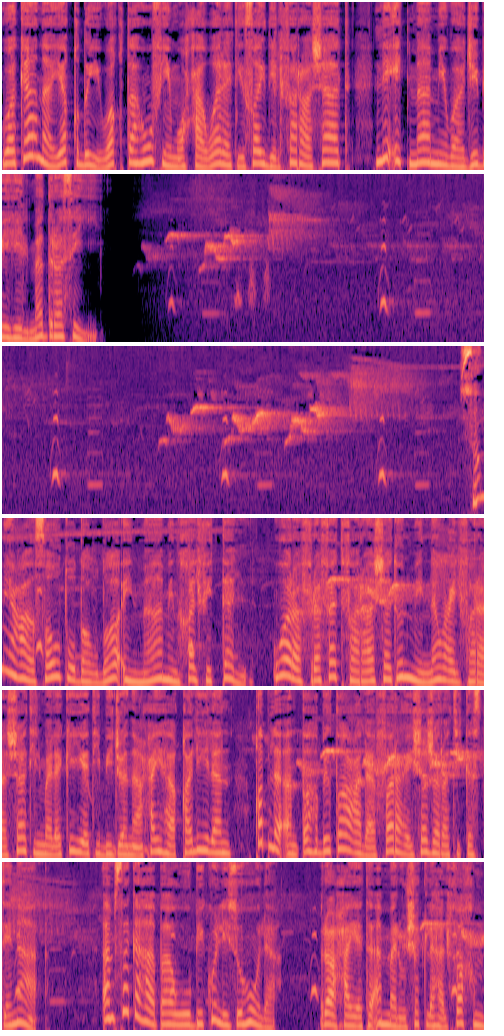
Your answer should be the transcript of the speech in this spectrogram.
وكان يقضي وقته في محاولة صيد الفراشات لإتمام واجبه المدرسي. سمع صوت ضوضاء ما من خلف التل ورفرفت فراشة من نوع الفراشات الملكية بجناحيها قليلا قبل أن تهبط على فرع شجرة كستناء أمسكها باو بكل سهولة. راح يتأمل شكلها الفخم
